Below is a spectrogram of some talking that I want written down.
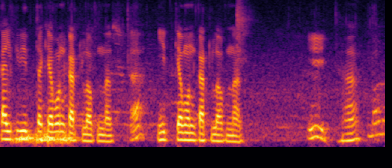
কালকের ঈদটা কেমন কাটলো আপনার? হ্যাঁ? ঈদ কেমন কাটলো আপনার? ই হ্যাঁ ভালো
